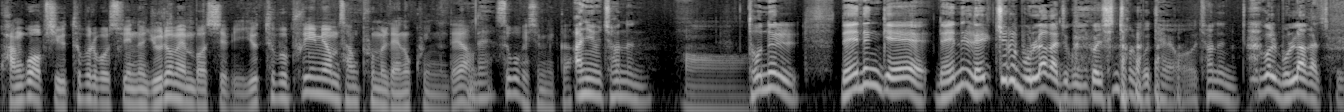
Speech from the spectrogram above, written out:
광고 없이 유튜브를 볼 수 있는 유료 멤버십 이 유튜브 프리미엄 상품을 내놓고 있는데요. 네. 쓰고 계십니까? 아니요, 저는 어... 돈을 내는 게 내는 낼 줄을 몰라가지고 이걸 신청을 못해요. 저는 그걸 몰라가지고요.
